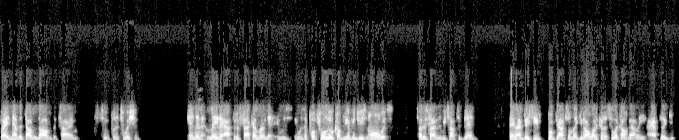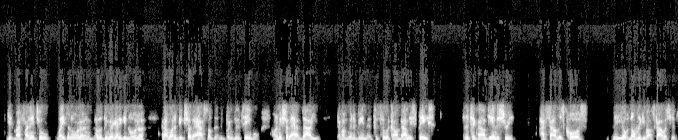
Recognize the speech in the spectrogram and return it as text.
but I didn't have the thousand dollars at the time to, for the tuition. And then later, after the fact, I learned that it was it was a portfolio company of Andreessen Horowitz. So I decided to reach out to Ben, and I basically broke down to him like, you know, I want to come to Silicon Valley. I have to get my financial life in order, and other things I got to get in order, and I want to make sure that I have something to bring to the table. I want to make sure that I have value if I'm going to be in the Silicon Valley space in the technology industry. I found this course. They normally give out scholarships,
